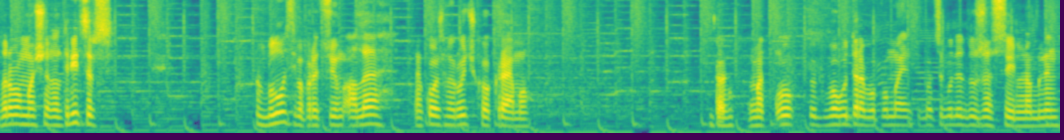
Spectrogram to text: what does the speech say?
Зробимо ще на трицепс. В блоці попрацюємо, але на кожну ручку окремо. Так, о, тут вагу треба поменшити, бо це буде дуже сильно, блін.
